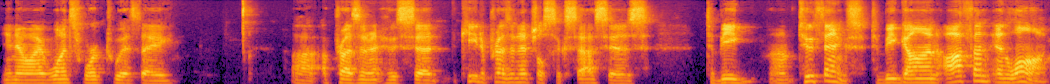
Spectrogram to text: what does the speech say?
You know, I once worked with a, uh, a president who said the key to presidential success is to be um, two things to be gone often and long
